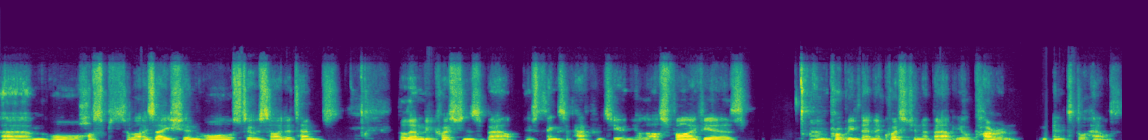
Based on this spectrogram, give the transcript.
um, or hospitalization or suicide attempts. There'll then be questions about if things have happened to you in your last five years and probably then a question about your current mental health.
